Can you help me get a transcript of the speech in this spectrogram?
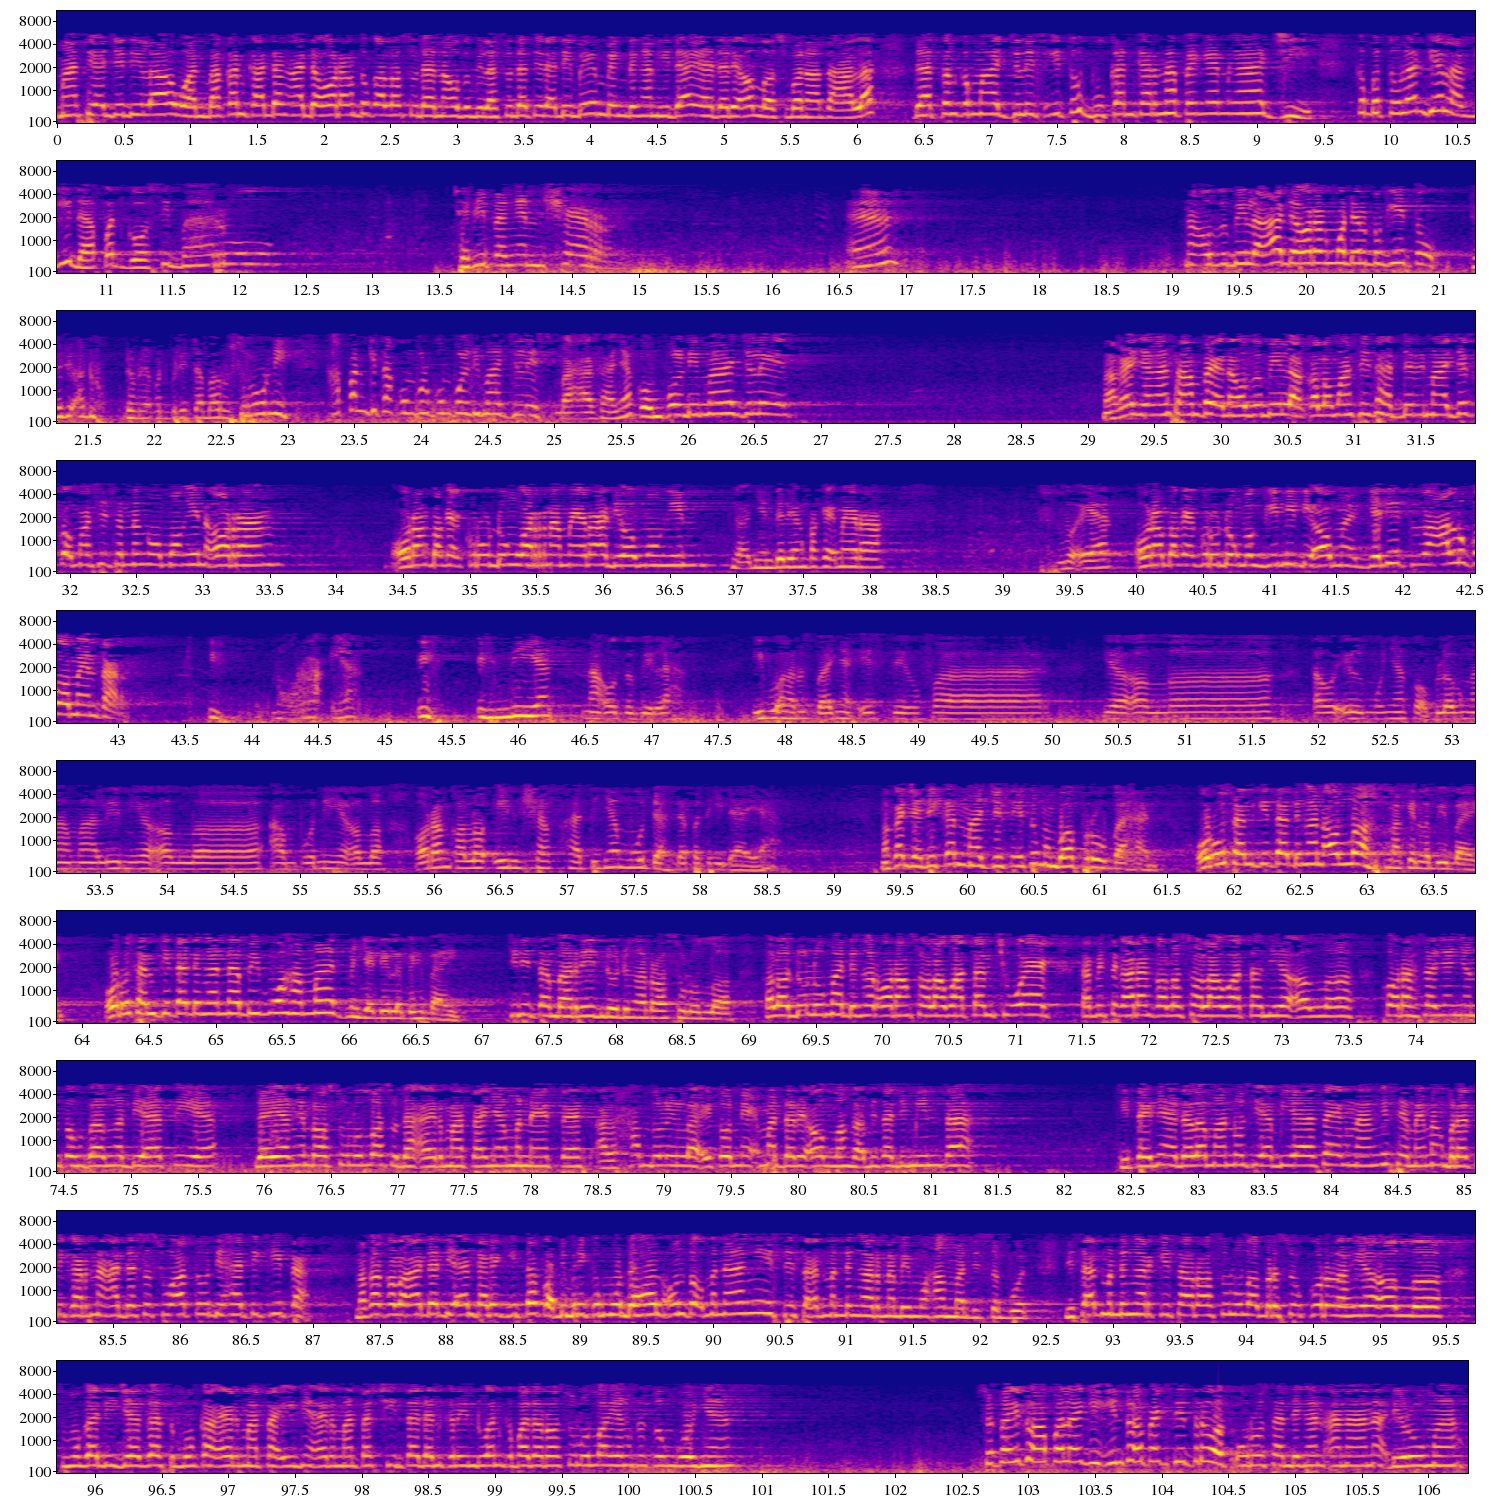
Masih aja dilawan. Bahkan kadang ada orang tuh kalau sudah naudzubillah sudah tidak dibimbing dengan hidayah dari Allah Subhanahu wa taala, datang ke majelis itu bukan karena pengen ngaji. Kebetulan dia lagi dapat gosip baru. Jadi pengen share. Eh? Naudzubillah ada orang model begitu. Jadi aduh udah dapat berita baru seru nih. Kapan kita kumpul-kumpul di majelis? Bahasanya kumpul di majelis. Makanya jangan sampai naudzubillah kalau masih hadir majlis kok masih seneng ngomongin orang. Orang pakai kerudung warna merah diomongin, nggak nyindir yang pakai merah. Bu ya, orang pakai kerudung begini diomongin. Jadi selalu komentar. Ih, norak ya. Ih, ini ya. Naudzubillah. Ibu harus banyak istighfar. Ya Allah, tahu ilmunya kok belum ngamalin ya Allah, ampuni ya Allah. Orang kalau insyaf hatinya mudah dapat hidayah. Maka jadikan majlis itu membawa perubahan. Urusan kita dengan Allah semakin lebih baik. Urusan kita dengan Nabi Muhammad menjadi lebih baik. Jadi tambah rindu dengan Rasulullah. Kalau dulu mah dengar orang solawatan cuek. Tapi sekarang kalau solawatan ya Allah. Kok rasanya nyentuh banget di hati ya. Bayangin Rasulullah sudah air matanya menetes. Alhamdulillah itu nikmat dari Allah. nggak bisa diminta. Kita ini adalah manusia biasa yang nangis ya memang berarti karena ada sesuatu di hati kita. Maka kalau ada di antara kita kok diberi kemudahan untuk menangis di saat mendengar Nabi Muhammad disebut. Di saat mendengar kisah Rasulullah bersyukurlah ya Allah. Semoga dijaga, semoga air mata ini air mata cinta dan kerinduan kepada Rasulullah yang sesungguhnya. Setelah itu apa lagi? Introspeksi terus. Urusan dengan anak-anak di rumah.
